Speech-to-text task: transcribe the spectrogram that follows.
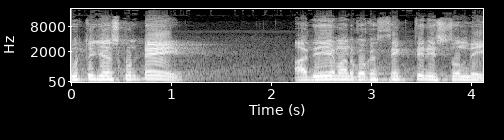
గుర్తు చేసుకుంటే అదే మనకు ఒక శక్తిని ఇస్తుంది.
